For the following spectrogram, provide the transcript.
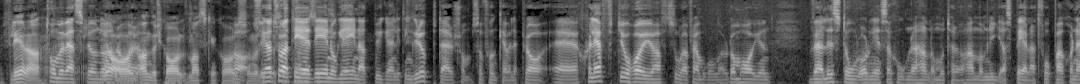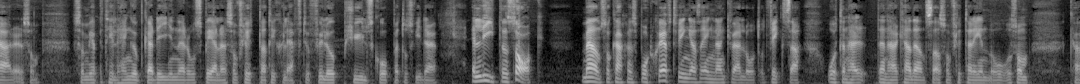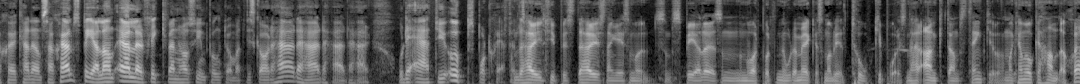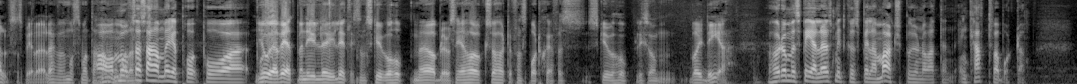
flera Tommy Westlund och Ja, andra Anders Karl, mm. Masken Karlsson ja, Så jag tror att det är, det är nog grejen att bygga en liten grupp där som, som funkar väldigt bra. Eh, Skellefteå har ju haft stora framgångar och de har ju en väldigt stor organisation när det handlar om att ta hand om nya spelare. Två pensionärer som, som hjälper till att hänga upp gardiner och spelare som flyttar till Skellefteå och fylla upp kylskåpet och så vidare. En liten sak men som kanske en sportchef tvingas ägna en kväll åt att fixa åt den här, den här kanadensaren som flyttar in och, och som kanske kanadensaren själv, spelaren eller flickvännen har synpunkter om att vi ska ha det här, det här, det här, det här. Och det äter ju upp sportchefen. Det här är ju typiskt, det här är ju sådana grejer som, som spelare som har varit på Nordamerika som man blir helt tokig på. Liksom det här ankdammstänket. Man kan väl åka och handla själv som spelare eller? Varför måste man ta hand Ja, om men alla? ofta så hamnar det på, på, på Jo jag vet men det är ju löjligt liksom, skruva ihop möbler och så. Jag har också hört det från sportchefer, skruva ihop liksom, vad är det? Jag hörde om en spelare som inte kunde spela match på grund av att en, en katt var borta.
